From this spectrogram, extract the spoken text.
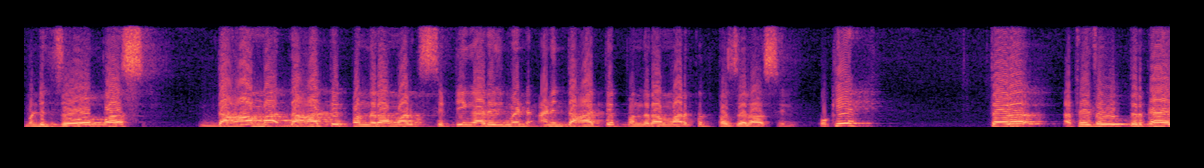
म्हणजे जवळपास दहा दहा ते पंधरा मार्क सिटिंग अरेंजमेंट आणि दहा ते पंधरा मार्क पझल असेल. ओके? तर आता याचं उत्तर काय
